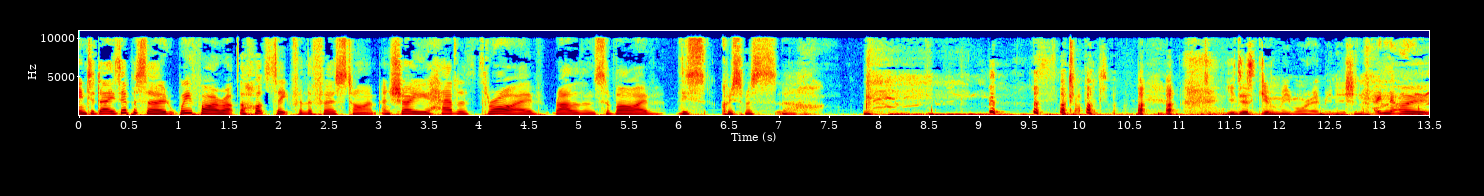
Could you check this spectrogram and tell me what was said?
In today's episode, we fire up the hot seat for the first time and show you how to thrive rather than survive this Christmas. ugh. You're just giving me more ammunition. I know.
